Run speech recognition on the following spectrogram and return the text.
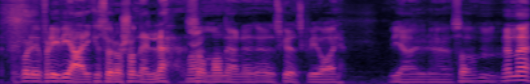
fordi, fordi vi er ikke så rasjonelle Nei. som man gjerne skulle ønske vi var. Vi er, eh, så, mm, men, eh,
